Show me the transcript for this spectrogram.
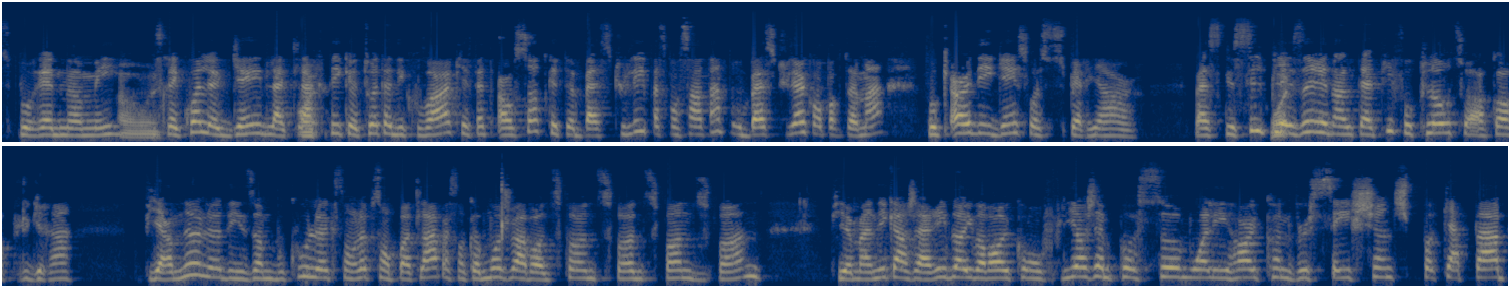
tu pourrais nommer? Ah ouais. Ce serait quoi le gain de la Ouais. clarté que toi, tu as découvert qui a fait en sorte que tu as basculé? Parce qu'on s'entend pour basculer un comportement, il faut qu'un des gains soit supérieur. Parce que si le Ouais. plaisir est dans le tapis, il faut que l'autre soit encore plus grand. Puis il y en a, là, des hommes beaucoup, là, qui sont là, qui sont pas clairs, parce qu'ils sont comme moi, je veux avoir du fun, du fun, du fun, du fun. Puis un moment donné, quand j'arrive, là, il va y avoir un conflit. Ah, j'aime pas ça, moi, les hard conversations, je suis pas capable,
